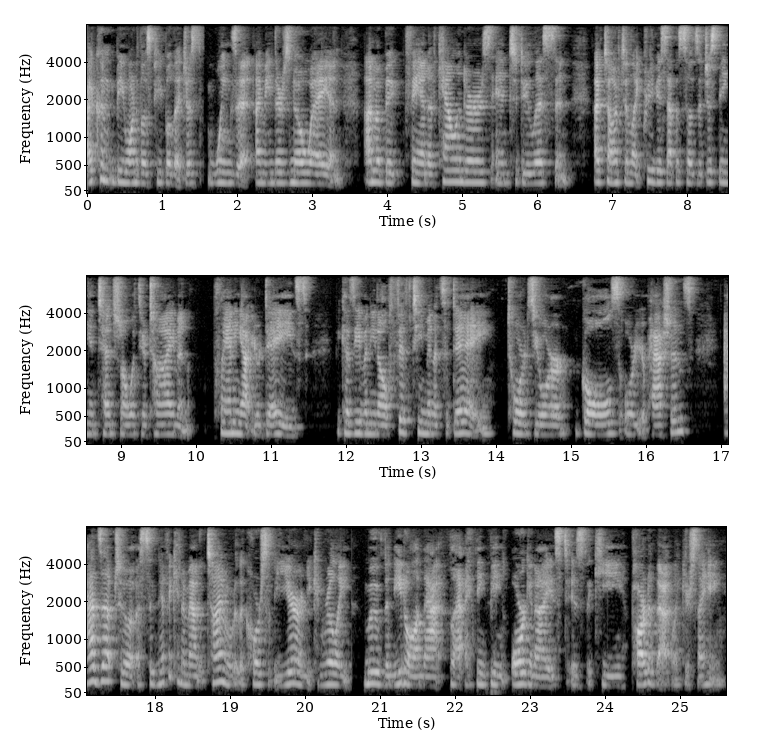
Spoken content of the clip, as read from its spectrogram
I couldn't be one of those people that just wings it. I mean, there's no way. And I'm a big fan of calendars and to do lists. And I've talked in like previous episodes of just being intentional with your time and planning out your days because even, you know, 15 minutes a day towards your goals or your passions adds up to a significant amount of time over the course of a year and you can really move the needle on that but i think being organized is the key part of that like you're saying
